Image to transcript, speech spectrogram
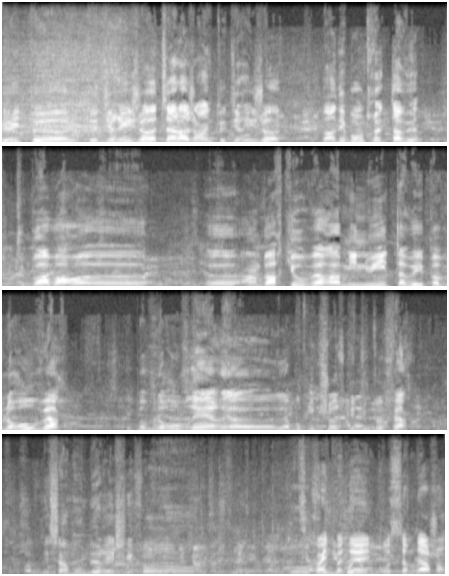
eux, ils te, ils te dirigent, tu sais, l'agent, il te dirige dans des bons trucs, t'as vu Tu peux avoir euh, euh, un bar qui est ouvert à minuit, t'as vu, ils peuvent le rouvrir. Ils peuvent le rouvrir, il y a beaucoup de choses que tu peux faire. Mais c'est un monde de riches, il faut. faut- C'est quoi une, bonne, une grosse somme d'argent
